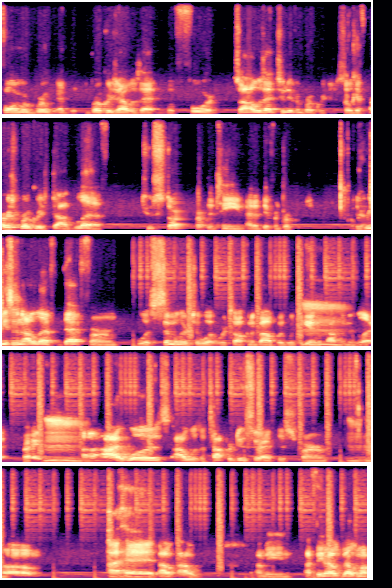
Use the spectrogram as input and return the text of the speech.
former broker at the brokerage I was at before, so I was at two different brokerages. So okay. the first brokerage I left to start the team at a different brokerage. Okay. The reason I left that firm was similar to what we're talking about, but again, mm. without the neglect, right? Mm. Uh, I was I was a top producer at this firm. Mm-hmm. Um, I had I, I I mean, I think that was, that was my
